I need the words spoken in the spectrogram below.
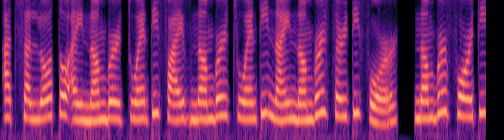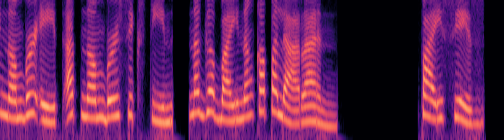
at sa loto ay number 25, number 29, number 34, number 40, number 8 at number 16, nagabay ng kapalaran. Pisces,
